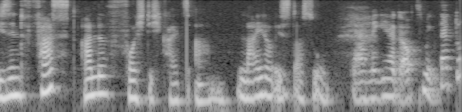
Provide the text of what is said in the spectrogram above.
die sind fast alle feuchtigkeitsarm. Leider ist das so. Ja, Maggie hat auch zu mir gesagt, du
